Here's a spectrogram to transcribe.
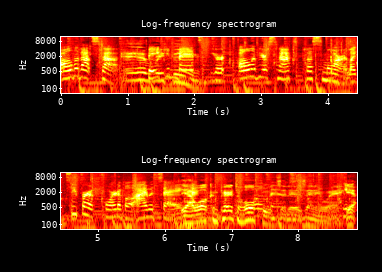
all of that stuff. Everything. Bacon bits, your all of your snacks plus more. Like super affordable, I would say. Yeah, and well compared to Whole, Whole Foods, Foods, it is anyway. Yeah. yeah.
